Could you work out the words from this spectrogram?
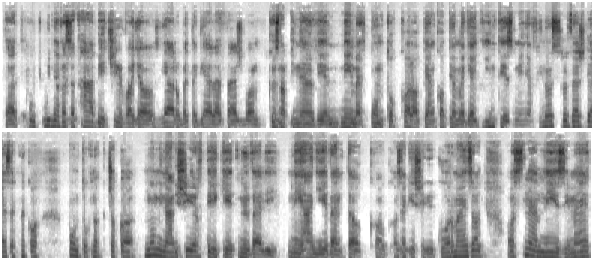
tehát úgy, úgynevezett HBC vagy a járóbeteg ellátásban köznapi nyelvén német pontok alapján kapja meg egy intézmény a finanszírozást, de ezeknek a pontoknak csak a nominális értékét növeli néhány évente az egészségügyi kormányzat. Azt nem nézi meg,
